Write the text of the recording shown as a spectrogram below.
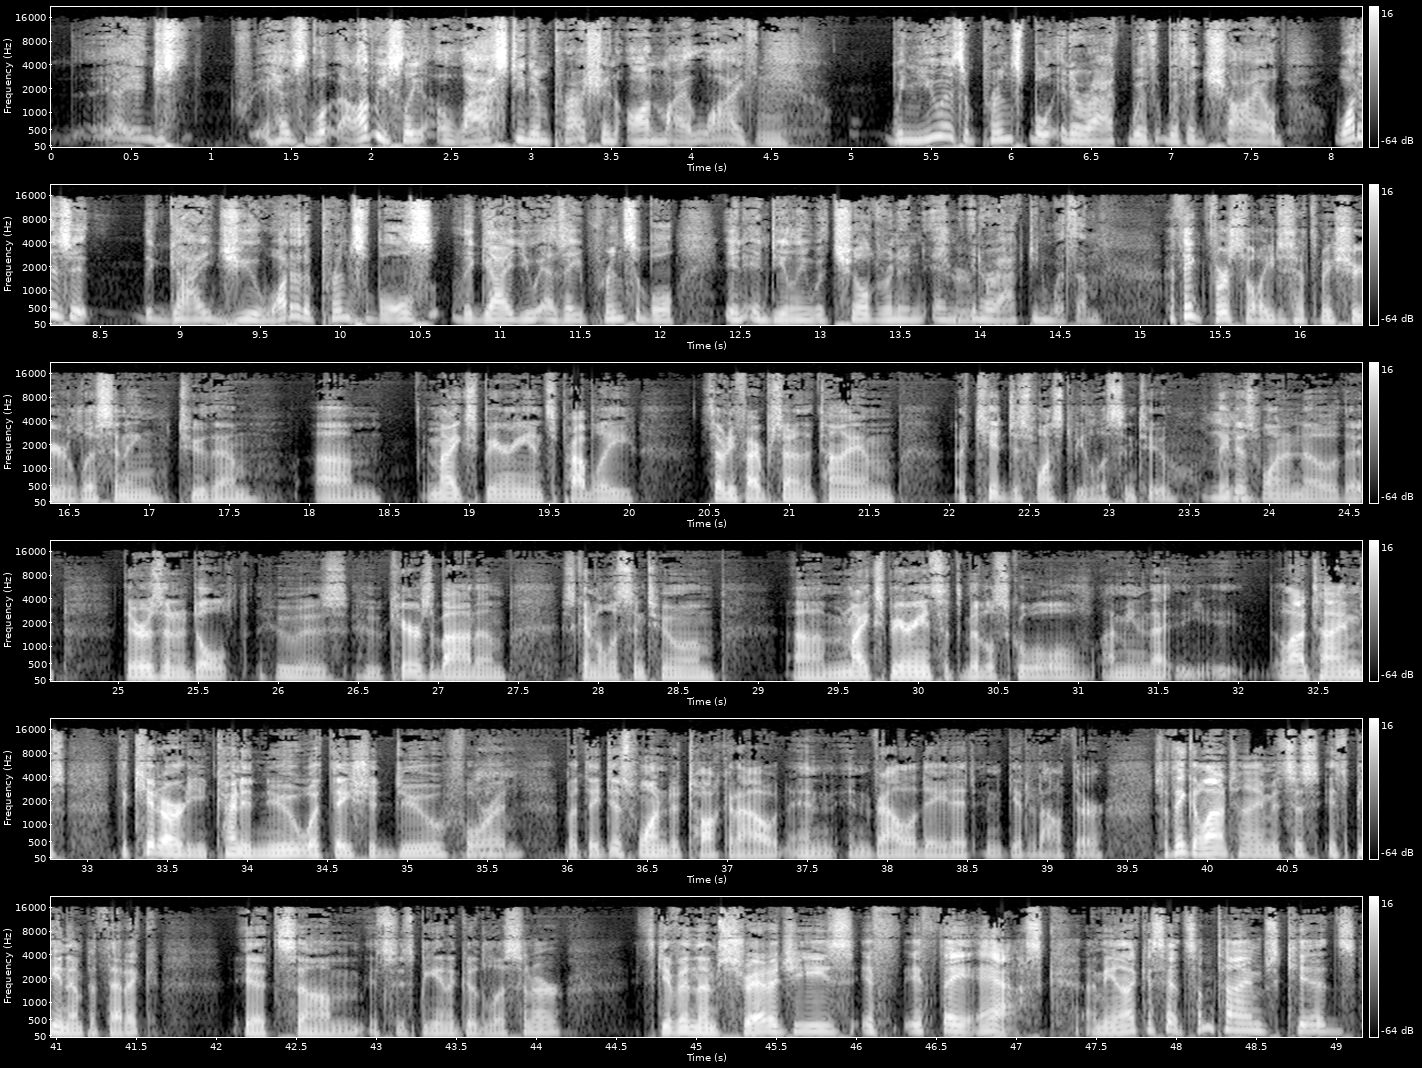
just has obviously a lasting impression on my life. Mm when you as a principal interact with with a child, what is it that guides you? What are the principles that guide you as a principal in, in dealing with children and, and sure. interacting with them? I think first of all, you just have to make sure you're listening to them. Um, in my experience, probably seventy five percent of the time, a kid just wants to be listened to. Mm. They just want to know that there is an adult who is who cares about them, is going to listen to them. Um, in my experience at the middle school, I mean that a lot of times the kid already kind of knew what they should do for mm-hmm. it, but they just wanted to talk it out and, and validate it and get it out there. So I think a lot of time it's just it's being empathetic, it's um it's just being a good listener, it's giving them strategies if if they ask. I mean, like I said, sometimes kids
